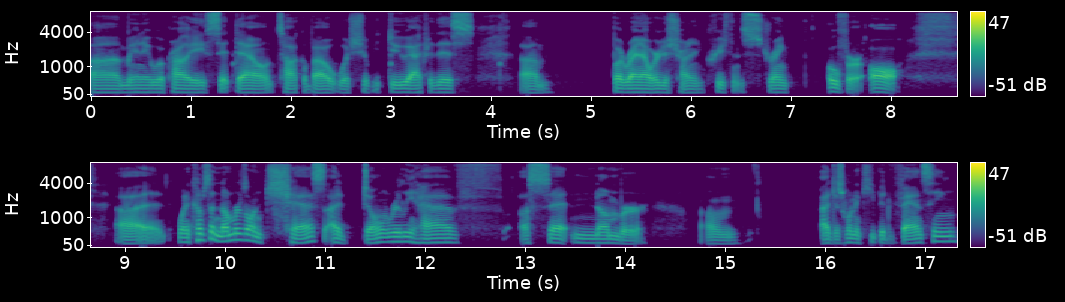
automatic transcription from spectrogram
Um, and we'll probably sit down, talk about what should we do after this. Um, but right now, we're just trying to increase in strength overall. Uh, when it comes to numbers on chess, I don't really have a set number. Um, I just want to keep advancing.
